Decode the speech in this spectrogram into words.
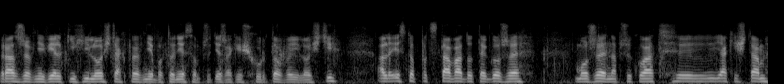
raz, że w niewielkich ilościach pewnie, bo to nie są przecież jakieś hurtowe ilości, ale jest to podstawa do tego, że może na przykład jakiś tam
